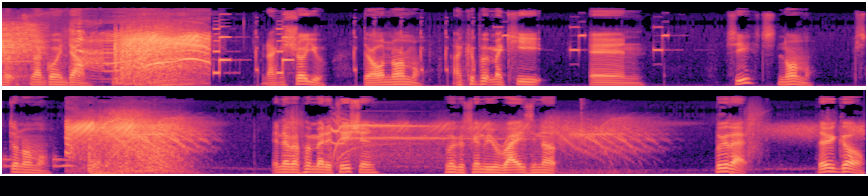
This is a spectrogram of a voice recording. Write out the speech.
Look, it's not going down. And I can show you. They're all normal. I could put my key in. See? It's normal. It's still normal. And if I put meditation, look, it's gonna be rising up. Look at that. There you go.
